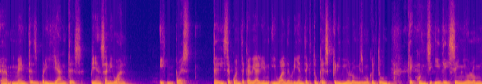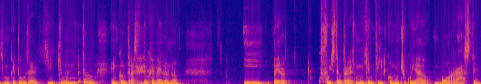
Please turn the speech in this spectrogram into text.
uh, mentes brillantes piensan igual. Y pues te diste cuenta que había alguien igual de brillante que tú que escribió lo mismo que tú que y diseñó lo mismo que tú. O sea, qué bonito. Encontraste tu gemelo, ¿no? Y, pero fuiste otra vez muy gentil, con mucho cuidado, borraste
